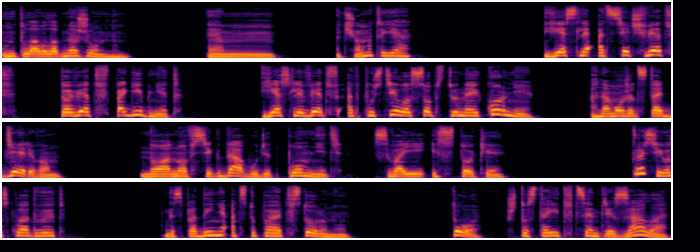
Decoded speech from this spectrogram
он плавал обнаженным? Эм, о чем это я? Если отсечь ветвь, то ветвь погибнет. Если ветвь отпустила собственные корни, она может стать деревом, но оно всегда будет помнить свои истоки. Красиво складывает. Господыня отступает в сторону. То, что стоит в центре зала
